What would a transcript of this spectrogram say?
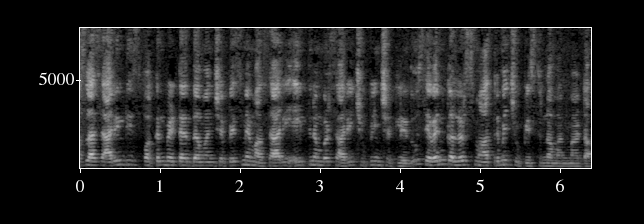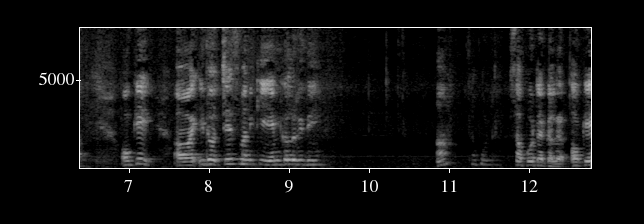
అసలు ఆ శారీని తీసి పక్కన పెట్టేద్దాం అని చెప్పేసి మేము ఆ శారీ ఎయిత్ నెంబర్ శారీ చూపించట్లేదు. సెవెన్ కలర్స్ మాత్రమే చూపిస్తున్నాం అనమాట ఓకే ఇది వచ్చేసి మనకి ఏం కలర్ ఇది? సపోటా కలర్. ఓకే.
